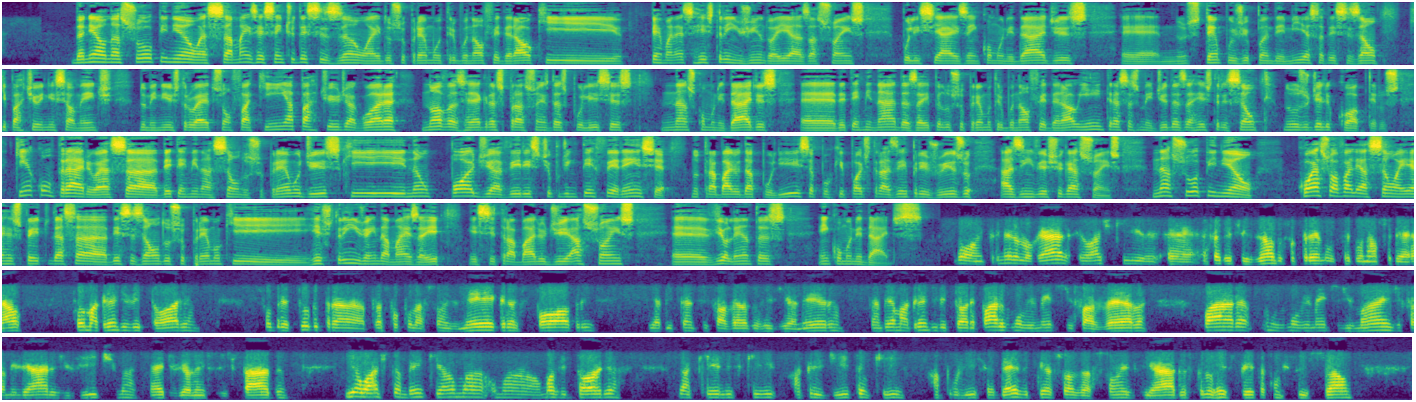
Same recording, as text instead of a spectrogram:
Daniel, na sua opinião, essa mais recente decisão aí do Supremo Tribunal Federal que permanece restringindo aí as ações policiais em comunidades é, nos tempos de pandemia. Essa decisão que partiu inicialmente do ministro Edson Fachin, a partir de agora, novas regras para ações das polícias nas comunidades, é, determinadas aí pelo Supremo Tribunal Federal, e entre essas medidas a restrição no uso de helicópteros. Quem é contrário a essa determinação do Supremo diz que não pode haver esse tipo de interferência no trabalho da polícia, porque pode trazer prejuízo às investigações. Na sua opinião, qual é a sua avaliação aí a respeito dessa decisão do Supremo que restringe ainda mais aí esse trabalho de ações é, violentas em comunidades? Bom, em primeiro lugar, eu acho que é, essa decisão do Supremo Tribunal Federal foi uma grande vitória, sobretudo para as populações negras, pobres e habitantes de favela do Rio de Janeiro. Também é uma grande vitória para os movimentos de favela, para os movimentos de mães, de familiares, de vítimas né, de violência de Estado. E eu acho também que é uma, uma, uma vitória daqueles que acreditam que a polícia deve ter as suas ações guiadas pelo respeito à Constituição,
